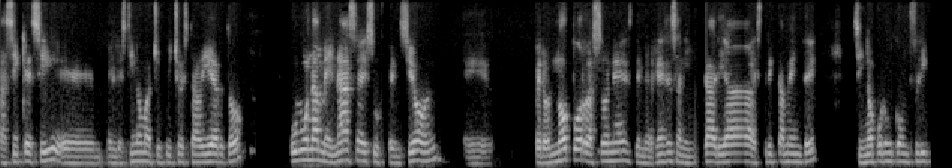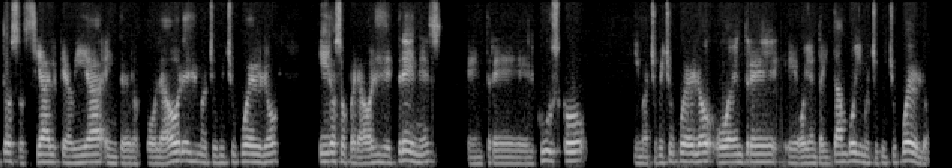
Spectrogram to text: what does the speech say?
así que sí, el destino Machu Picchu está abierto. Hubo una amenaza de suspensión, pero no por razones de emergencia sanitaria estrictamente, sino por un conflicto social que había entre los pobladores de Machu Picchu Pueblo y los operadores de trenes entre el Cusco y Machu Picchu Pueblo o entre eh, Ollantaytambo y Machu Picchu Pueblo.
